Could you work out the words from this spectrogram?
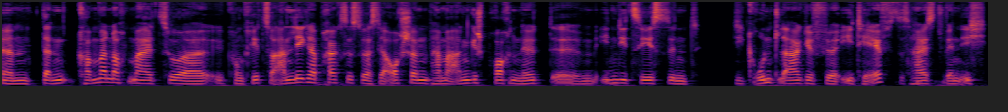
Ähm, dann kommen wir noch mal zur konkret zur Anlegerpraxis. Du hast ja auch schon ein paar Mal angesprochen, ne? ähm, Indizes sind die Grundlage für ETFs. Das heißt, wenn ich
